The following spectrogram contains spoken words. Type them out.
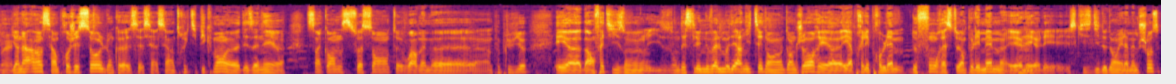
Ouais. Il y en a un, c'est un projet soul, donc euh, c'est- c'est un truc typiquement euh, des années euh, 50, 60, euh, voire même euh, un peu plus vieux. Et euh, bah en fait, ils ont ils ont décelé une nouvelle modernité dans dans le genre et, euh, et après les problèmes de fond restent un peu les mêmes et les, les ce qui se dit dedans est la même chose.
